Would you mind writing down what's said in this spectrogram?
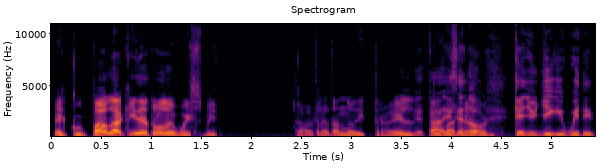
El culpable aquí de todo es Will Smith. Estaba tratando de distraer Estaba al diciendo, bateador. can you jiggy with it?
